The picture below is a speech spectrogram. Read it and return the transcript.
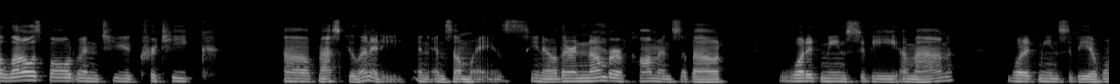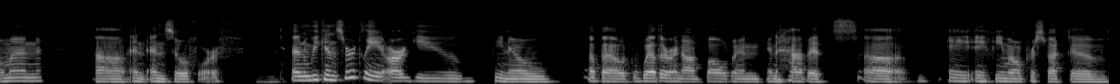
allows Baldwin to critique uh, masculinity in, in some ways. You know, there are a number of comments about what it means to be a man, what it means to be a woman, uh, and, and so forth. Mm-hmm. And we can certainly argue, you know, about whether or not Baldwin inhabits uh, a, a female perspective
